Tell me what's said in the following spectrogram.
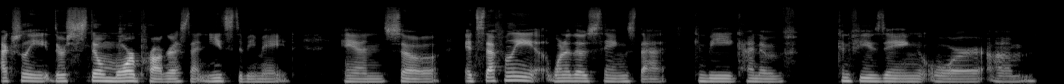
actually, there's still more progress that needs to be made. And so it's definitely one of those things that can be kind of confusing, or, um,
